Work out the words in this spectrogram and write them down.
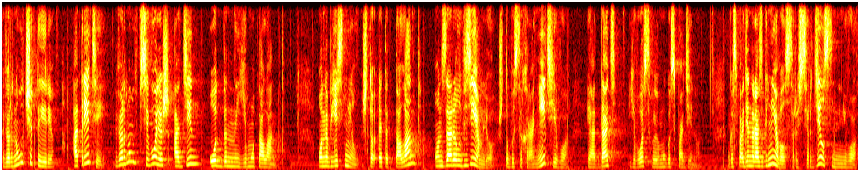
вернул четыре, а третий вернул всего лишь один отданный ему талант. Он объяснил, что этот талант он зарыл в землю, чтобы сохранить его и отдать его своему господину. Господин разгневался, рассердился на него.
